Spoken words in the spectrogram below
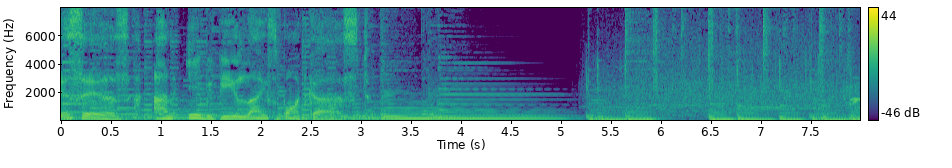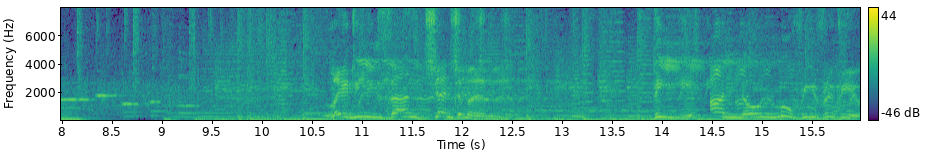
This is an ABP Life podcast. Ladies and gentlemen, the unknown movie review.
